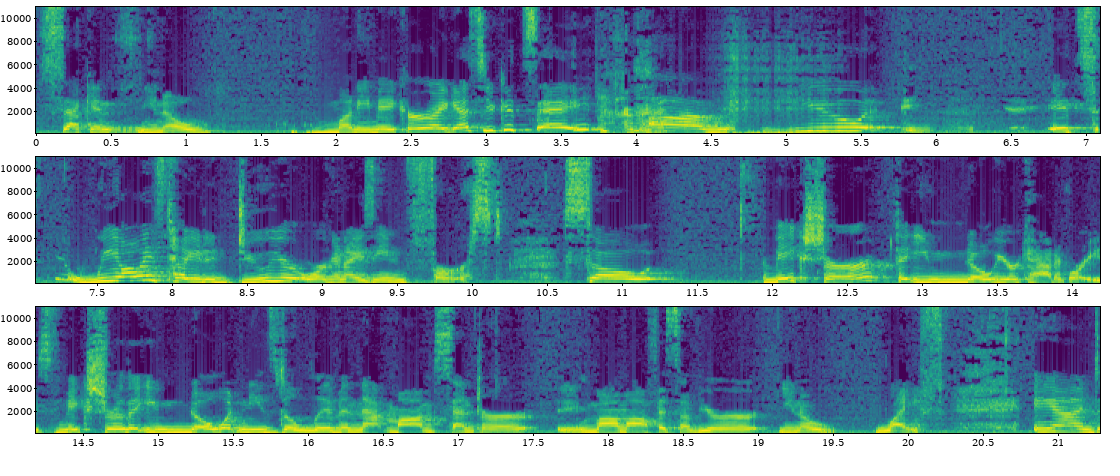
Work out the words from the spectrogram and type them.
second, you know, moneymaker, I guess you could say. Okay. Um, you, it's we always tell you to do your organizing first. So make sure that you know your categories. Make sure that you know what needs to live in that mom center, mom office of your, you know, life. And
